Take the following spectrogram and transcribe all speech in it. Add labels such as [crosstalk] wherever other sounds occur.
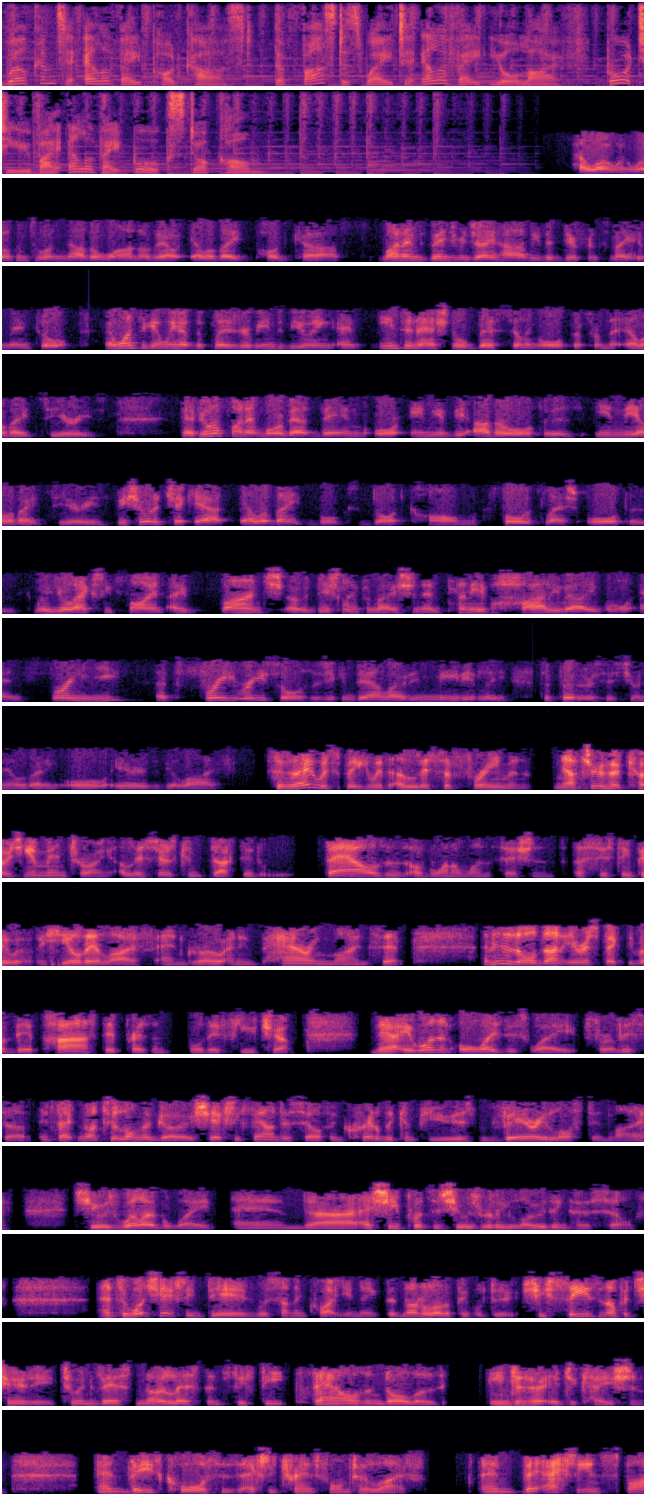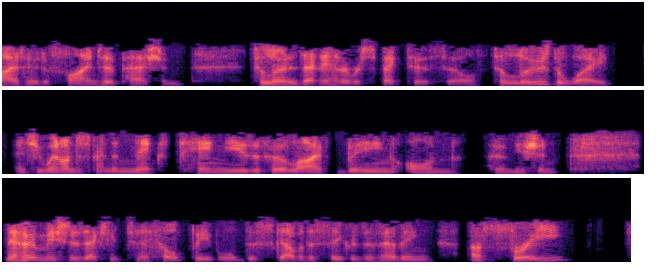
Welcome to Elevate Podcast, the fastest way to elevate your life. Brought to you by elevatebooks.com. Hello, and welcome to another one of our Elevate podcasts. My name is Benjamin J. Harvey, the Difference Maker Mentor, and once again we have the pleasure of interviewing an international best-selling author from the Elevate series. Now, if you want to find out more about them or any of the other authors in the Elevate series, be sure to check out elevatebooks.com forward slash authors, where you'll actually find a bunch of additional information and plenty of highly valuable and free that's free resources you can download immediately to further assist you in elevating all areas of your life. So today we're speaking with Alyssa Freeman. Now, through her coaching and mentoring, Alyssa has conducted thousands of one-on-one sessions assisting people to heal their life and grow an empowering mindset. And this is all done irrespective of their past, their present, or their future. Now, it wasn't always this way for Alyssa. In fact, not too long ago, she actually found herself incredibly confused, very lost in life. She was well overweight, and uh, as she puts it, she was really loathing herself. And so what she actually did was something quite unique that not a lot of people do. She seized an opportunity to invest no less than $50,000 into her education. And these courses actually transformed her life. And they actually inspired her to find her passion, to learn exactly how to respect herself, to lose the weight, and she went on to spend the next 10 years of her life being on her mission. Now, her mission is actually to help people discover the secrets of having a free,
